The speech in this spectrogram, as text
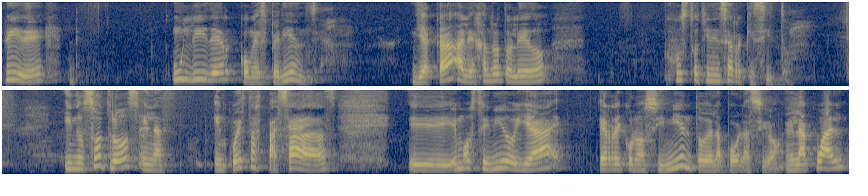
pide un líder con experiencia. Y acá Alejandro Toledo justo tiene ese requisito. Y nosotros en las encuestas pasadas eh, hemos tenido ya el reconocimiento de la población, en la cual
